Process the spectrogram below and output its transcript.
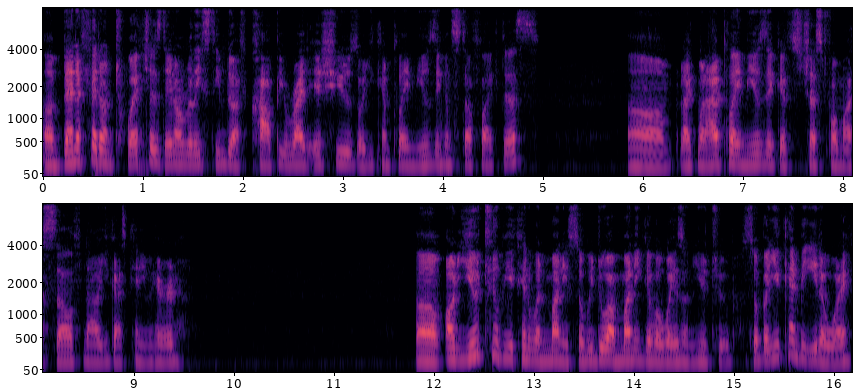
Uh, benefit on Twitch is they don't really seem to have copyright issues, or you can play music and stuff like this. Um, like when I play music, it's just for myself. Now you guys can't even hear it. Um, on YouTube, you can win money, so we do our money giveaways on YouTube. So, but you can be either way.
